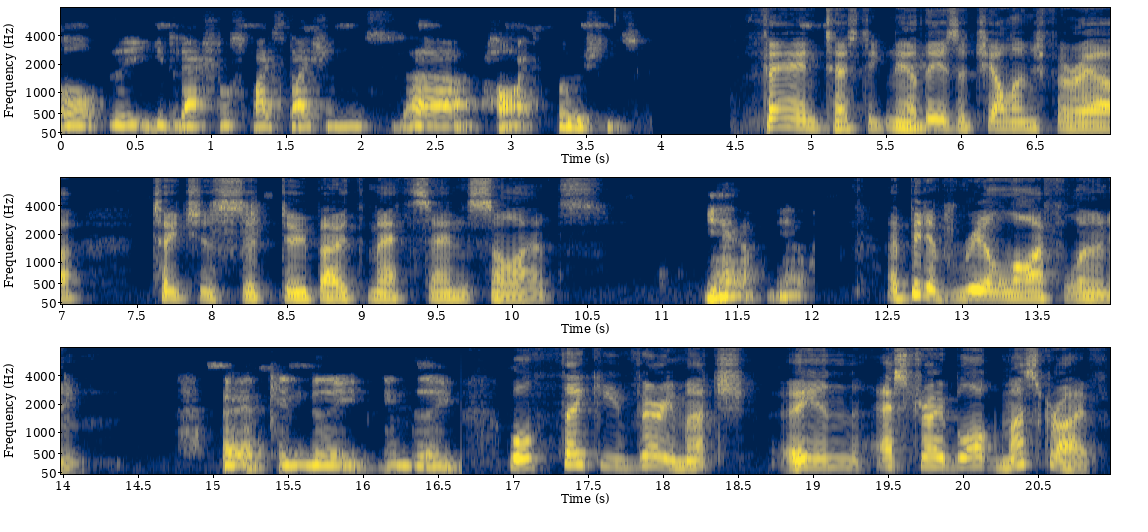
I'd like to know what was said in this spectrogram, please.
of the International Space Station's uh, height positions. Fantastic. Now, there's a challenge for our teachers that do both maths and science. Yeah, yeah. A bit of real life learning. Yeah, indeed, indeed. Well, thank you very much, Ian Astroblog Musgrave.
